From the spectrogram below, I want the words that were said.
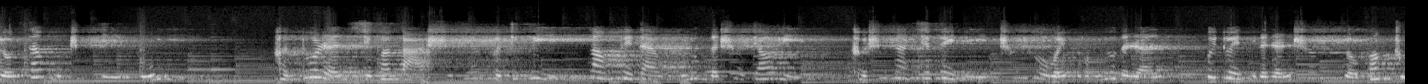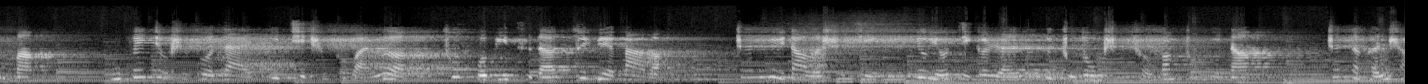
有三五知己足矣。很多人喜欢把时间和精力浪费在无用的社交里，可是那些被你称作为朋友的人，会对你的人生有帮助吗？无非就是坐在一起吃喝玩乐，蹉跎彼此的岁月罢了。真遇到了事情，又有几个人会主动伸手帮助你呢？真的很少，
